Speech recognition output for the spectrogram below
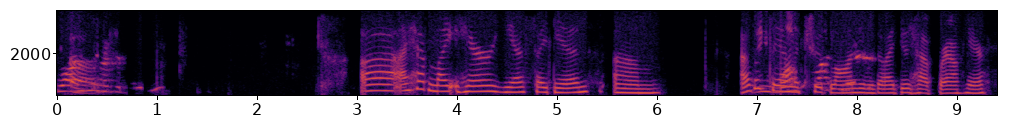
blonde Uh, hair as a baby? Uh, I have light hair. Yes, I did. Um, I would you say I'm a true blonde blonde, even though I do have brown hair.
